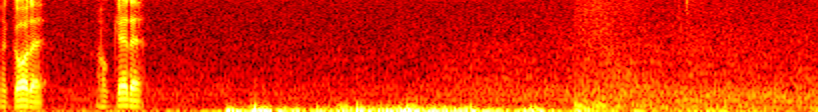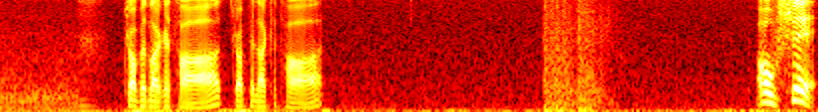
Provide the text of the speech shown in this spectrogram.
I got it. I'll get it. Drop it like it's hot. Drop it like it's hot. Oh shit!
